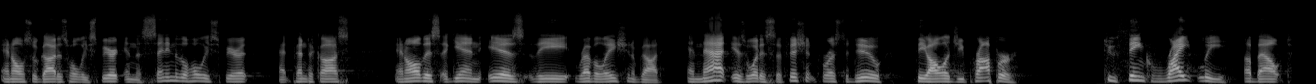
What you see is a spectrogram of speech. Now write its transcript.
and also God is Holy Spirit and the sending of the Holy Spirit at Pentecost. And all this, again, is the revelation of God. And that is what is sufficient for us to do theology proper, to think rightly about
